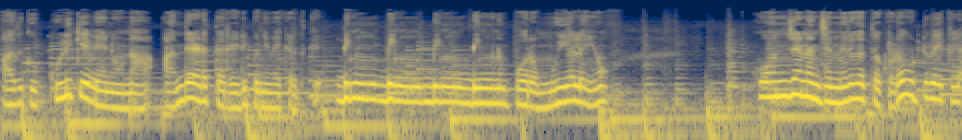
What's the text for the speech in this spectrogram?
அதுக்கு குளிக்க வேணும்னா அந்த இடத்த ரெடி பண்ணி வைக்கிறதுக்கு டிங் டிங் டிங் டிங்னு போகிற முயலையும் கொஞ்ச நஞ்ச மிருகத்தை கூட விட்டு வைக்கல.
